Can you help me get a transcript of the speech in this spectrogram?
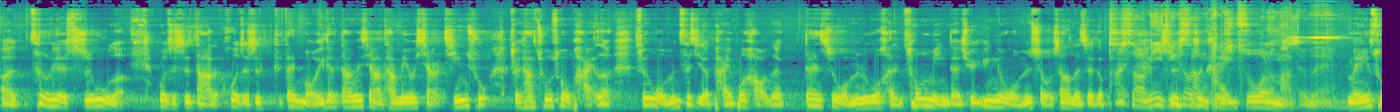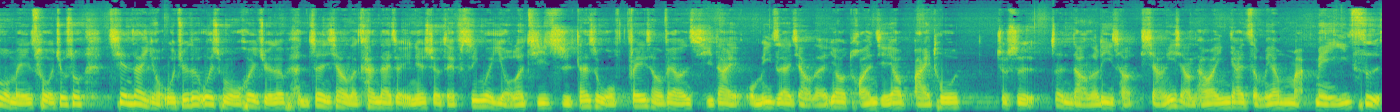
呃策略失误了，或者是打，或者是在某一个当下他没有想清楚，所以他出错牌了。所以我们自己的牌不好呢，但是我们如果很聪明的去运用我们手上的这个牌，至少你已经上牌桌了嘛，对不对？没错，没错，就说现在有，我觉得为什么我会觉得很正向的看待这 initiative，是因为有了机制，但是我非常非常期待，我们一直在讲的，要团结，要摆脱就是政党的立场，想一想台湾应该怎么样买，每一次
